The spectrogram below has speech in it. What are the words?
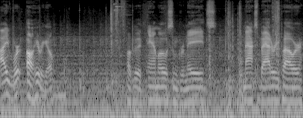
I work. Oh, here we go. Oh, good. Ammo, some grenades, max battery power.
